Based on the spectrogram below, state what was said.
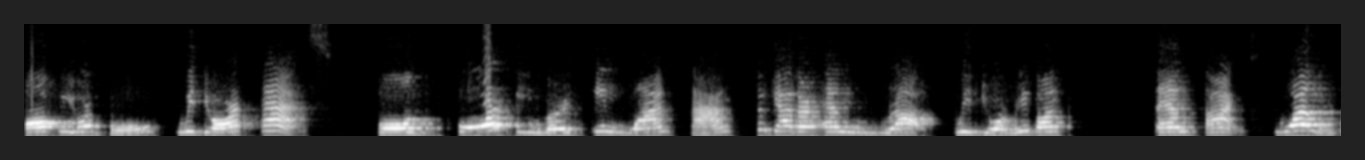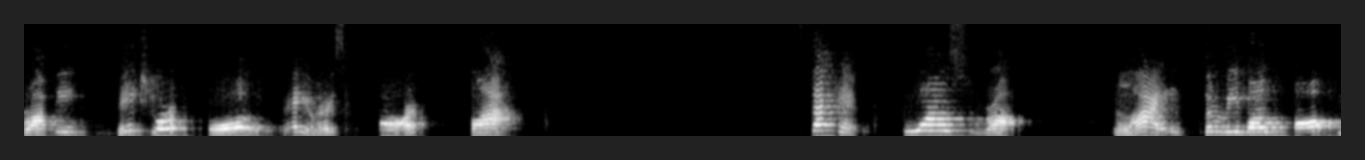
of your bow with your hands. Hold four fingers in one hand together and wrap with your ribbon 10 times. While wrapping, make sure all layers are flat. Second, once wrapped, slide the ribbon off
